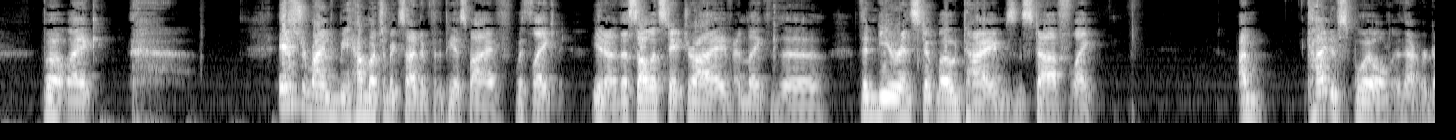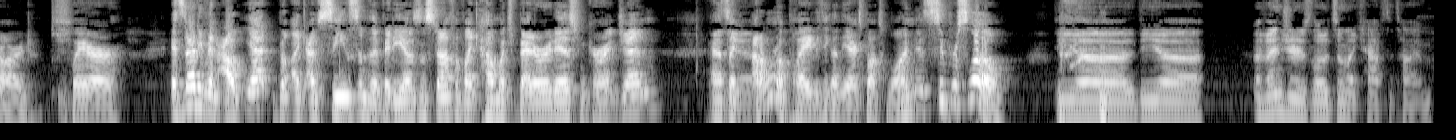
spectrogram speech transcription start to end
But like, it just reminded me how much I'm excited for the PS5 with like, you know, the solid state drive and like the the near instant load times and stuff. Like, I'm kind of spoiled in that regard, where it's not even out yet, but like I've seen some of the videos and stuff of like how much better it is from current gen, and it's like Yeah. I don't want to play anything on the Xbox One. It's super slow. the uh the uh Avengers loads in like half the time.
